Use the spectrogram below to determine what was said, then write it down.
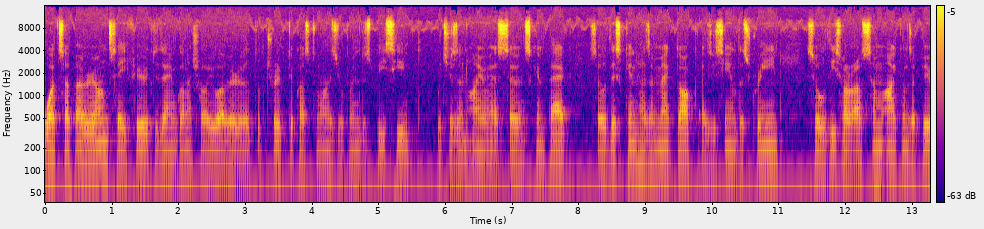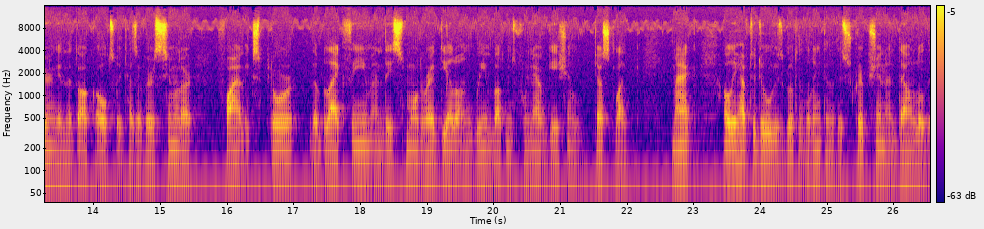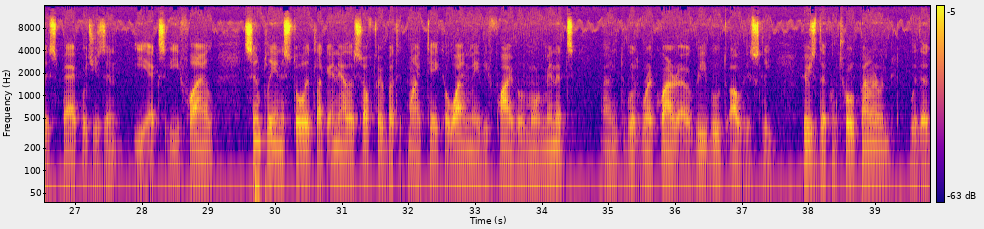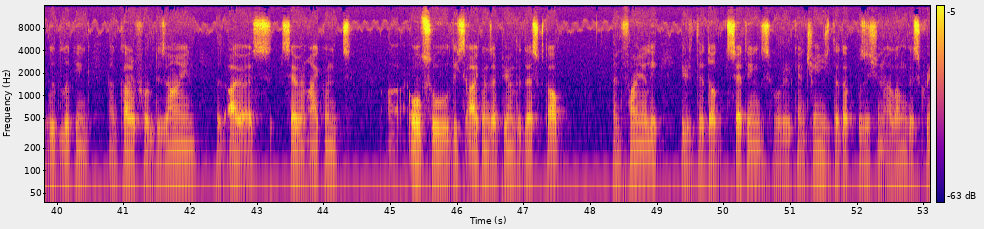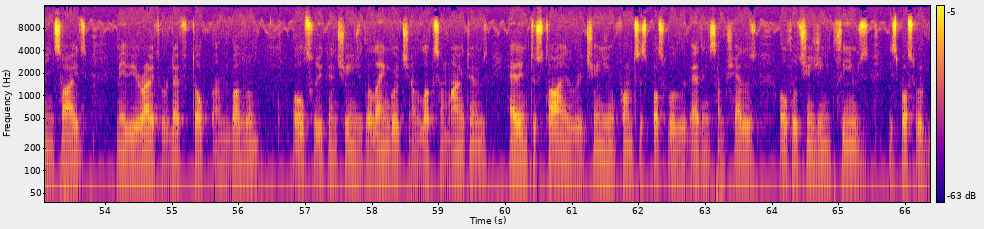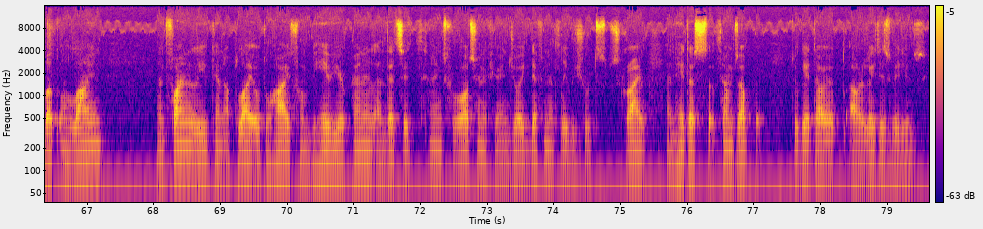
What's up everyone, Safe here. Today I'm gonna show you a very little trick to customize your Windows PC which is an iOS 7 skin pack. So this skin has a Mac dock as you see on the screen. So these are some icons appearing in the dock. Also it has a very similar file explorer, the black theme and these small red, yellow and green buttons for navigation just like Mac. All you have to do is go to the link in the description and download this pack which is an exe file simply install it like any other software but it might take a while maybe five or more minutes and will require a reboot obviously. Here's the control panel with a good looking and colorful design with iOS 7 icons uh, also these icons appear on the desktop. And finally here's the dock settings where you can change the dock position along the screen sides maybe right or left top and bottom also you can change the language unlock some items. Heading to style where changing fonts is possible with adding some shadows. Also changing themes is possible but online. And finally you can apply auto hide from behavior panel and that's it. Thanks for watching. If you enjoyed definitely be sure to subscribe and hit us thumbs up to get our, our latest videos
